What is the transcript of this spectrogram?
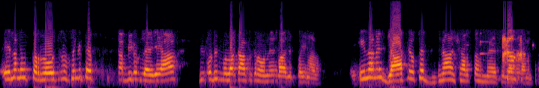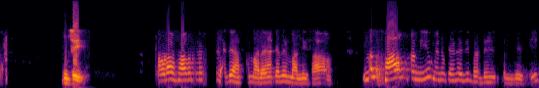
ਇਹਨਾਂ ਨੂੰ ਤਰਲੋਚਨ ਸਿੰਘ ਤੇ ਪੰਜਾਬੀ ਨੂੰ ਲੈ ਗਿਆ ਵੀ ਤੁਹਾਡੀ ਮੁਲਾਕਾਤ ਕਰਾਉਣੇ ਵਾਜਪਾਈ ਨਾਲ। ਇਹਨਾਂ ਨੇ ਜਾ ਕੇ ਉੱਥੇ ਬਿਨਾਂ ਸ਼ਰਤ ਹਮਾਇਤ ਦਾ ਐਲਾਨ ਕਰ ਜੀ। ਟੌੜਾ ਸਾਹਿਬ ਨੇ ਇਹਦੇ ਹੱਥ ਮਾਰਿਆ ਕਹਿੰਦੇ ਮਾਲੀ ਸਾਹਿਬ। ਮਤਲਬ ਸਾਹਿਬ ਤਾਂ ਨਹੀਂ ਮੈਨੂੰ ਕਹਿੰਦੇ ਸੀ ਵੱਡੇ ਬੰਦੇ ਸੀ।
